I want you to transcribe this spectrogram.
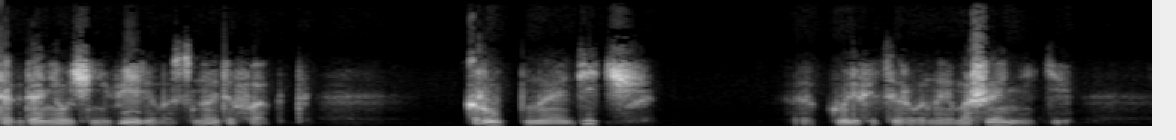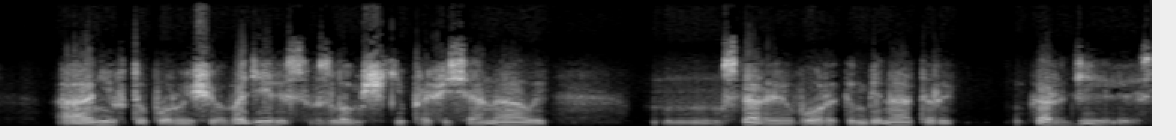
тогда не очень верилось, но это факт. Крупная дичь, квалифицированные мошенники, а они в ту пору еще водились, взломщики-профессионалы, старые воры-комбинаторы, гордились,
